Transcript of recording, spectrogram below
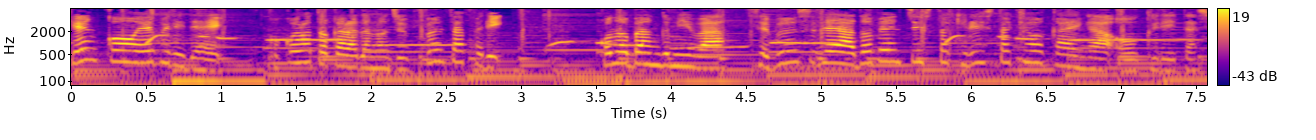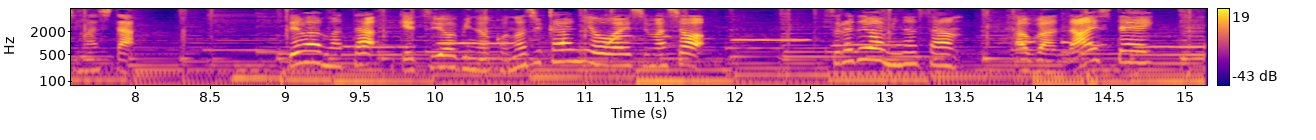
健康エブリデイ心と体の10分サプリこの番組はセブンス・デ・アドベンチスト・キリスト教会がお送りいたしました。ではまた月曜日のこの時間にお会いしましょう。それでは皆さん Have a nice day!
